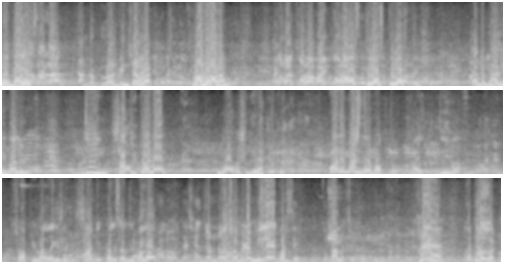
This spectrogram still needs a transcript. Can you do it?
খুব ভালো। তাণ্ডব টু আসবে ইনশাআল্লাহ। ভালো আলাম করা ভাই করা অস্থির অস্থির অস্থির। কেন ভালোই ভালোই। জি সাকিব খানের অনেক বছর ধরে ভক্ত ভাই জি। সবটি ভালো লাগে সাকিব। সাকিব খালি সবজি ভালো। ভালো, দেশের জন্য ছবিটা মিলে করছে। খুব ভালো ছবিটা। হ্যাঁ খুব ভালো লাগল।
